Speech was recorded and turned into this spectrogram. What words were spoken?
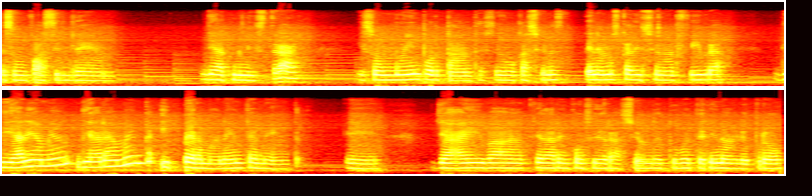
que son fáciles de, de administrar y son muy importantes. En ocasiones tenemos que adicionar fibra diariamente, diariamente y permanentemente. Eh, ya iba a quedar en consideración de tu veterinario, pero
